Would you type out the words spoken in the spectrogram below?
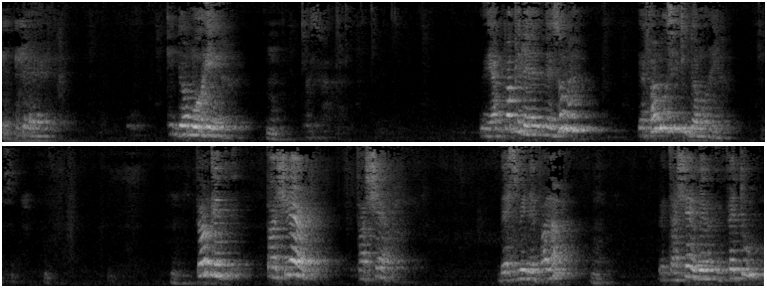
euh, qui doit mourir. Mais il n'y a pas que les, hommes, hein. les femmes aussi qui doivent mourir. Tant que ta chair, ta chair d'esprit n'est pas là, mais ta chair fait tout.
